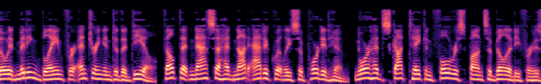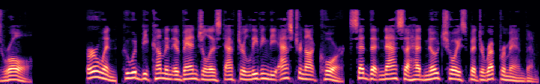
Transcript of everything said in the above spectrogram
though admitting blame for entering into the deal, felt that NASA had not adequately supported him, nor had Scott taken full responsibility for his role. Irwin, who would become an evangelist after leaving the astronaut corps, said that NASA had no choice but to reprimand them.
